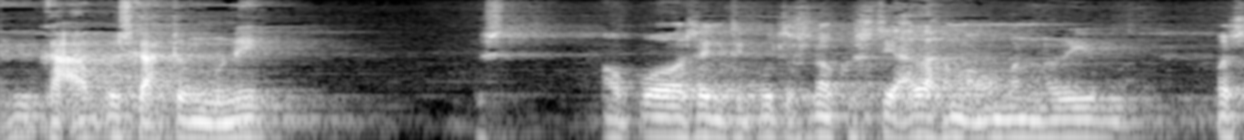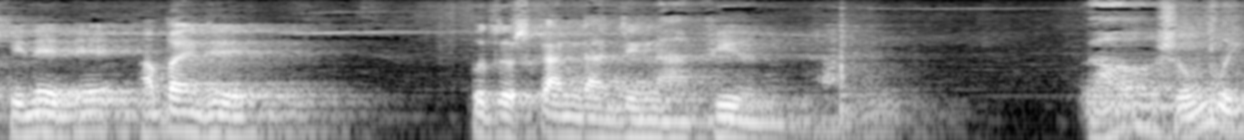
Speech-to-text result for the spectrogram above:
iki gak wis kadung muni. Apa sing diputusno Gusti Allah mau menerima? Mestine apa yang diputuskan Kanjeng Nabi. Oh suwi.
